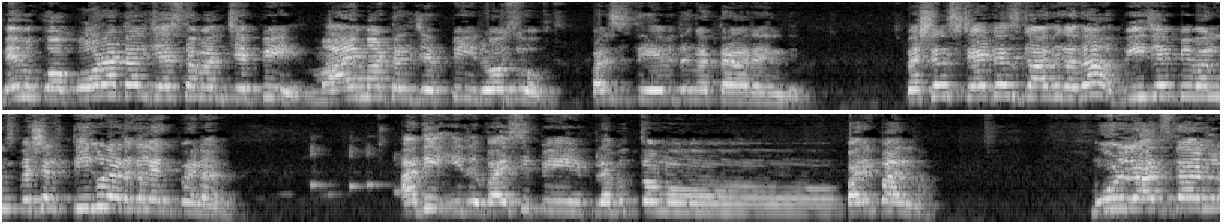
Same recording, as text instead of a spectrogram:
మేము కో- పోరాటాలు చేస్తామని చెప్పి మాయమాటలు చెప్పి ఈరోజు పరిస్థితి ఏ విధంగా తయారైంది? స్పెషల్ స్టేటస్ కాదు కదా బీజేపీ వాళ్ళని స్పెషల్ టీ కూడా అడగలేకపోయినారు. అది ఇది వైసీపీ ప్రభుత్వము పరిపాలన. మూడు రాజధానుల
